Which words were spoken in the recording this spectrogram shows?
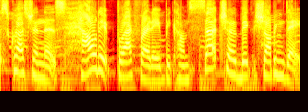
first question is How did Black Friday become such a big shopping day?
